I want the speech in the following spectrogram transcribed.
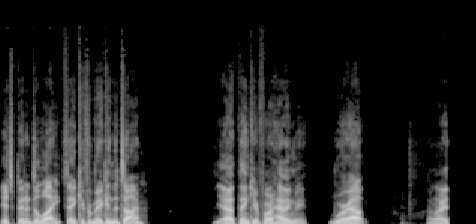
it's been a delight. Thank you for making the time. Yeah, thank you for having me. We're out. All right.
